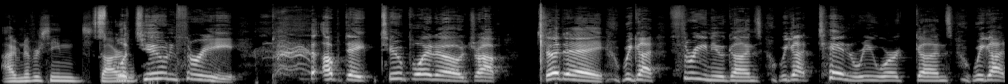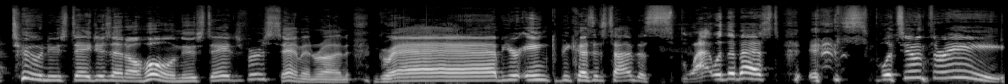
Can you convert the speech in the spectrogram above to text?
I've never seen Star. Splatoon 3 update 2.0 dropped today. We got three new guns, we got 10 reworked guns, we got two new stages, and a whole new stage for Salmon Run. Grab your ink because it's time to splat with the best. It's Splatoon 3.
